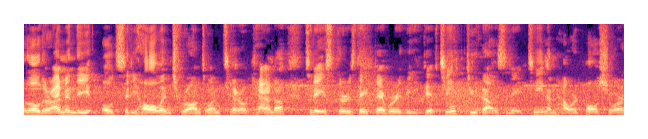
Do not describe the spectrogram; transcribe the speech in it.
Hello there, I'm in the Old City Hall in Toronto, Ontario, Canada. Today is Thursday, February the 15th, 2018. I'm Howard Paul Shore.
